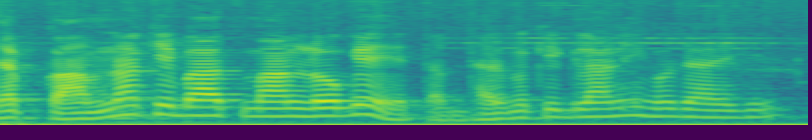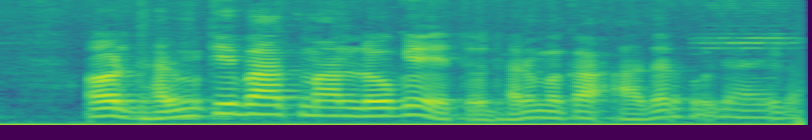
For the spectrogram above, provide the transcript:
जब कामना की बात मान लोगे, तब धर्म की ग्लानी हो जाएगी। और धर्म की बात मान लोगे तो धर्म का आदर हो जाएगा।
